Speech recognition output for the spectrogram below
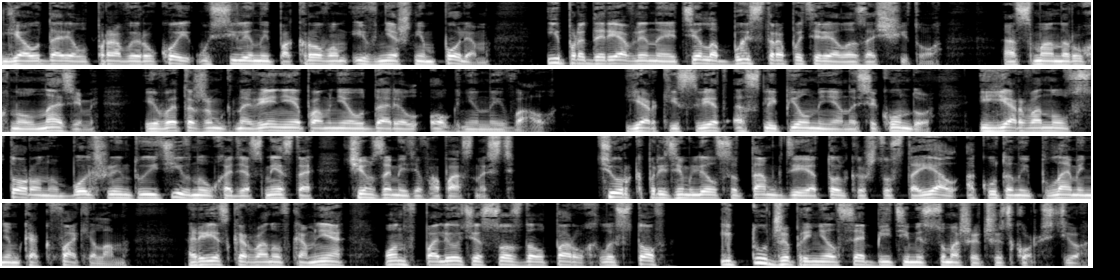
я ударил правой рукой, усиленный покровом и внешним полем, и продырявленное тело быстро потеряло защиту. Осман рухнул на земь, и в это же мгновение по мне ударил огненный вал. Яркий свет ослепил меня на секунду, и я рванул в сторону, больше интуитивно уходя с места, чем заметив опасность. Тюрк приземлился там, где я только что стоял, окутанный пламенем, как факелом. Резко рванув ко мне, он в полете создал пару хлыстов и тут же принялся бить ими с сумасшедшей скоростью.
